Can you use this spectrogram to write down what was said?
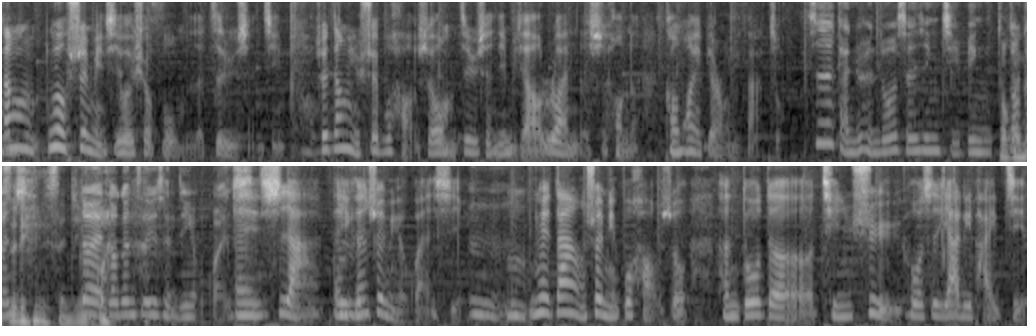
当因为睡眠其实会修复我们的自律神经，嗯、所以当你睡不好的时候，我们自律神经比较乱的时候呢，恐慌也比较容易发作。是感觉很多身心疾病都跟自律神经对，都跟自律神经有关系。哎、欸，是啊，也、欸、跟睡眠有关系。嗯嗯，因为当然睡眠不好的时候，很多的情绪或是压力排解。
